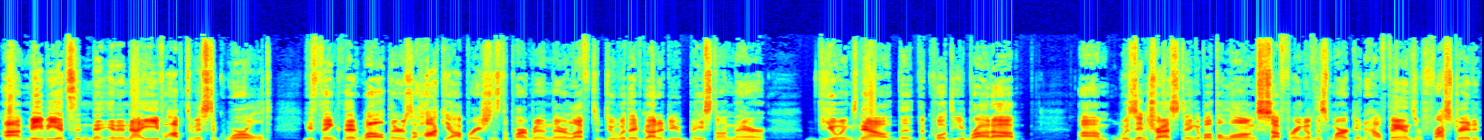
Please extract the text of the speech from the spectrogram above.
Uh, maybe it's in, in, a naive, optimistic world. You think that, well, there's a hockey operations department and they're left to do what they've got to do based on their viewings. Now, the, the quote that you brought up um, was interesting about the long suffering of this market and how fans are frustrated.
